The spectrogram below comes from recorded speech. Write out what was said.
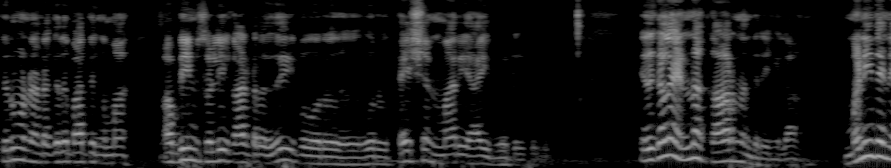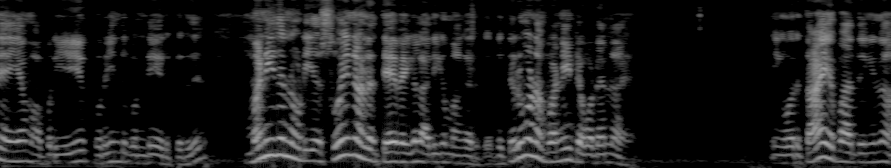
திருமணம் நடக்குது பார்த்துங்கம்மா அப்படின்னு சொல்லி காட்டுறது இப்போ ஒரு ஒரு பேஷன் மாதிரி ஆகி போயிட்டு இருக்குது இதுக்கெல்லாம் என்ன காரணம் தெரியுங்களா? மனித நேயம் அப்படியே குறைந்து கொண்டே இருக்குது. மனிதனுடைய சுயநல தேவைகள் அதிகமாக இருக்குது இப்போ திருமணம் பண்ணிட்ட உடனே நீங்கள் ஒரு தாயை பார்த்தீங்கன்னா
